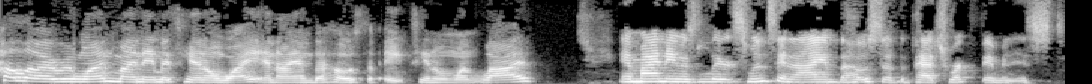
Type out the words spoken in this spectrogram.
Hello, everyone. My name is Hannah White, and I am the host of 1801 Live. And my name is Lyric Swinson, and I am the host of The Patchwork Feminist.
